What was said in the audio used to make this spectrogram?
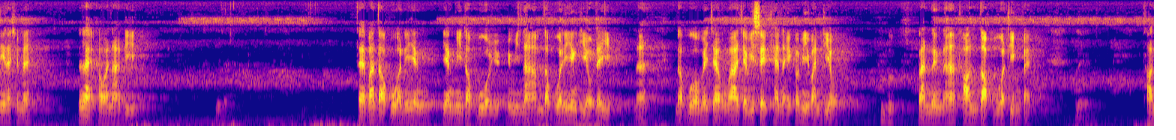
นี้แล้วใช่ไหมนั่นแหละภาวนาดี แต่ว่าดอกบัวนี้ยังยังมีดอกบัวอยู่ ยังมีน้ำดอกบัวนี้ยังเหี่ยวได้อีกนะดอกบัวไม่จะว่าจะวิเศษแค่ไหนก็มีวันเหี่ยววันหนึ่งนะถอนดอกบัวทิ้งไปถอน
